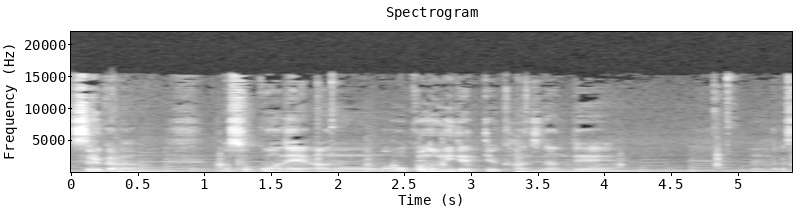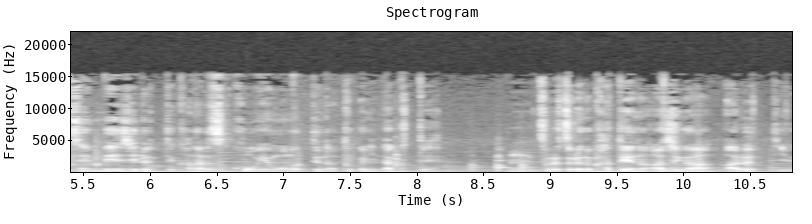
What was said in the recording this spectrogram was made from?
するから、まあ、そこはね、あのまあ、お好みでっていう感じなんで、うん、だからせんべい汁って必ずこういうものっていうのは特になくて、うん、それぞれの家庭の味があるっていう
